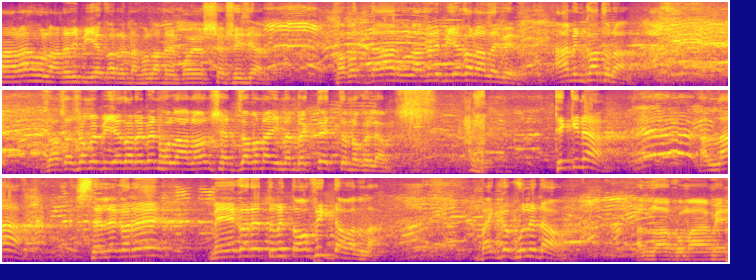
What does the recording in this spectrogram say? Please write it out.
মারা হোলানের বিয়ে করে না, হোলানের বয়স শেষ হয়ে যার খবরদার হোলানের বিয়ে করা লাগবে। আমিন কতটা? যথাসময় বিয়ে করবেন হোলানন, শেষ যাব না ইমান রাখতে ইত্যন্ন করলাম। ঠিক কিনা? আল্লাহ, ছেলে করে মেয়ে করে তুমি তৌফিক দাও আল্লাহ। ভাগ্য খুলে দাও। আল্লাহ আমিন,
